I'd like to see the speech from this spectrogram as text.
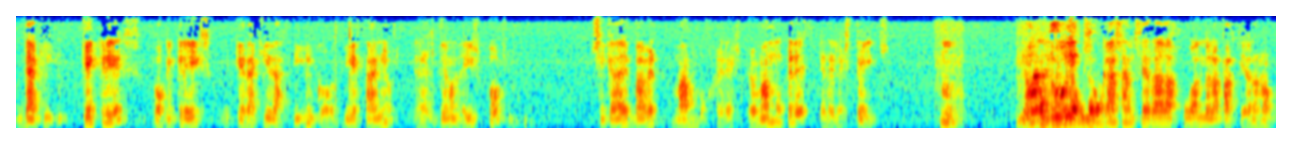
de aquí, ¿Qué crees o qué creéis que de aquí a 5 o 10 años, en el tema de esports, si cada vez va a haber más mujeres? Pero más mujeres en el stage. Mm. No, que no en su casa encerrada jugando la partida, no, no.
